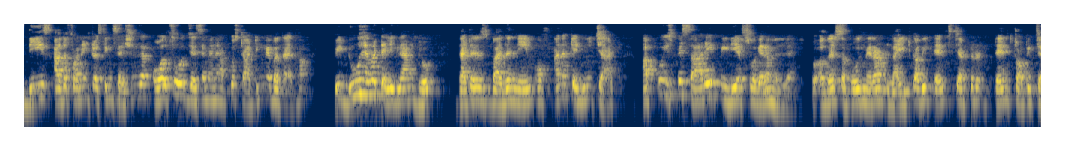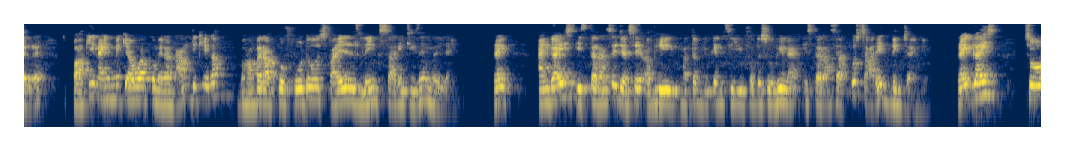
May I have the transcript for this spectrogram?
these are the fun interesting sessions and also जैसे मैंने आपको स्टार्टिंग में बताया था we do have a Telegram group that is by the name of Unacademy chat आपको इस पे सारे पीडीएफ्स वगैरह मिल जाएँगे। तो अगर सपोज़ मेरा लाइट का भी टेंथ चैप्टर टेंथ टॉपिक चल रहा है तो बाकी नाइन में क्या हुआ? आपको मेरा नाम दिखेगा। वहाँ पर आपको फ़ोटोज़ फाइल्स लिंक्स सारी चीज़ें मिल जाएँगी। राइट एंड गाइज़ इस तरह से जैसे अभी मतलब you can see for the Surbhi ma'am इस तरह से आपको सारे दिख जाएँगे। Right guys so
